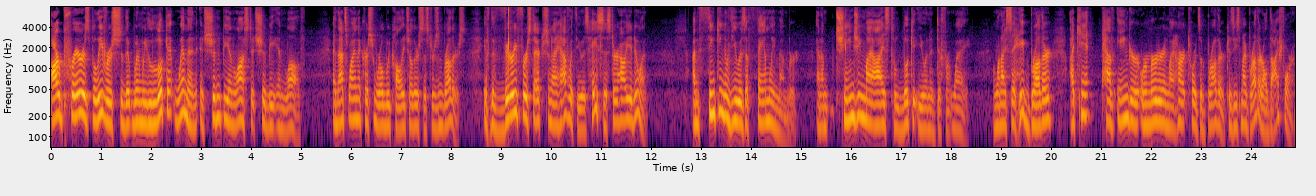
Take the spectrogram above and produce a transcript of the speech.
Our prayer as believers should that when we look at women, it shouldn't be in lust, it should be in love. And that's why in the Christian world we call each other sisters and brothers. If the very first action I have with you is, "Hey sister, how you doing?" I'm thinking of you as a family member and I'm changing my eyes to look at you in a different way. And when I say, hey, brother, I can't have anger or murder in my heart towards a brother because he's my brother, I'll die for him.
